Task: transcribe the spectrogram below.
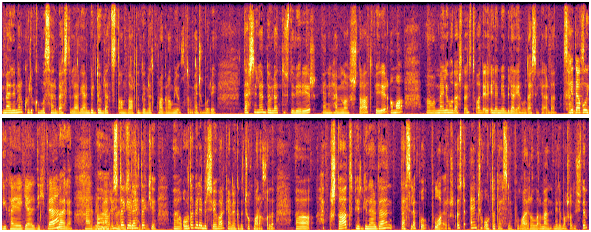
müəllimlər kurikulumda sərbəstdirlər. Yəni bir dövlət standartı, dövlət proqramı yoxdur, məcburi. Dərsliklər dövlət düzdür verir, yəni həmin o ştat verir, amma ə, müəllim o dərsdən istifadə el eləməyə bilər, yəni o dərsliklərdən. Sərbəst. Pedaqogikaya gəldikdə, bəli, hər bir müəllim üstə gələkdə ki, ə, orada belə bir şey var ki, Amerikada çox maraqlıdır. Ə, hə, ştat vergilərdən təhsilə pul, pul ayırır. Özdə ən çox orta təhsilə pul ayırırlar. Mən belə başa düşdüm.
